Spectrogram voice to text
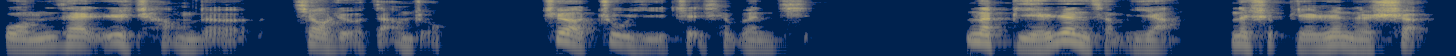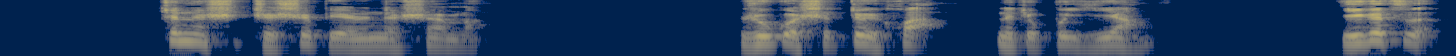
我们在日常的。交流当中就要注意这些问题。那别人怎么样，那是别人的事儿，真的是只是别人的事儿吗？如果是对话，那就不一样了。一个字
